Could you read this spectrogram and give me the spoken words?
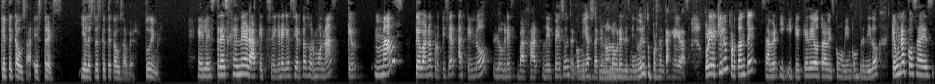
¿qué te causa? Estrés. ¿Y el estrés qué te causa? A ver, tú dime. El estrés genera que te segregue ciertas hormonas que más te van a propiciar a que no logres bajar de peso, entre comillas, o sea, que no logres disminuir tu porcentaje de grasa. Porque aquí lo importante, saber y, que quede otra vez como bien comprendido, que una cosa es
